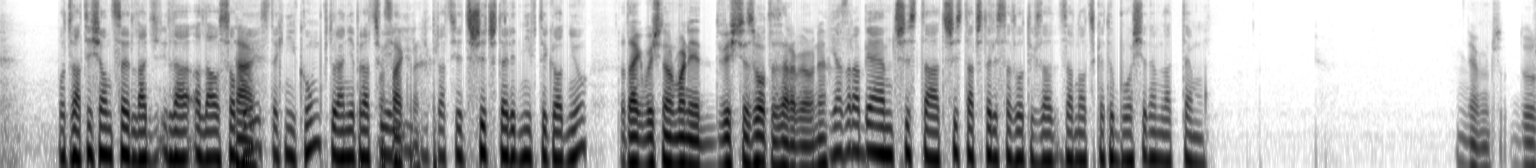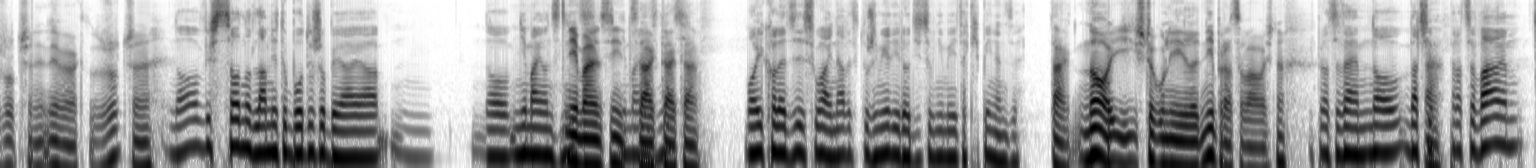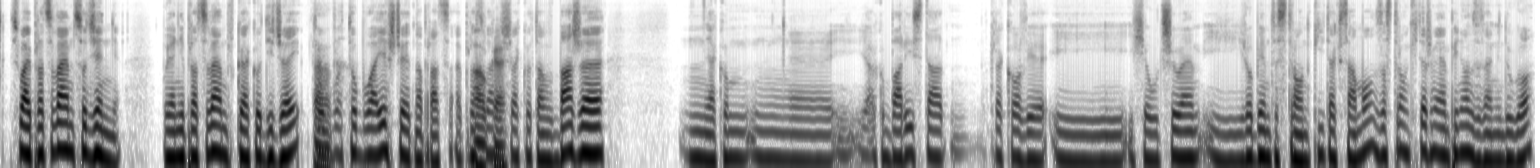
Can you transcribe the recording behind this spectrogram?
Nie? Bo 2000 dla, dla, dla osoby Tak. z technikum, która nie pracuje i, i pracuje 3-4 dni w tygodniu. To tak jakbyś normalnie 200 zł zarabiał, nie? Ja zarabiałem 300-400 zł za, za nockę, to było 7 lat temu. Nie wiem, czy dużo, czy nie, nie wiem, jak to dużo, czy nie. No wiesz co, no dla mnie to było dużo, bo ja, ja no nie mając nic, Nie mając nic, mając tak, tak, nic. tak. moi koledzy, słuchaj, nawet którzy mieli rodziców, nie mieli takich pieniędzy. Tak, no i szczególnie ile dni pracowałeś, nie? I pracowałem, no znaczy Tak. pracowałem, słuchaj, pracowałem codziennie, bo ja nie pracowałem tylko jako DJ, to, Tak. była, to była jeszcze jedna praca. Ja pracowałem okej. jeszcze jako tam w barze, mm, jako, mm, e, jako barista w Krakowie i, i się uczyłem i robiłem te stronki tak samo. Za stronki też miałem pieniądze za niedługo,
